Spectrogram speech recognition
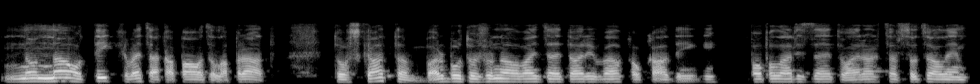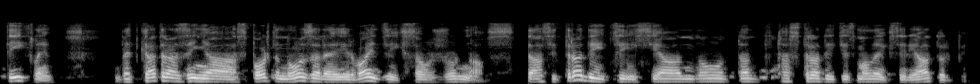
nu, nav tik vecākā paudze labprāt to skata. Varbūt to žurnālu vajadzētu arī vēl kaut kādīgi popularizēt, vairāk caur sociālajiem tīkliem. Bet katrā ziņā sporta nozarē ir vajadzīgs savs žurnāls. Tās ir tradīcijas, jā, nu, tad tās tradīcijas, man liekas, ir jāturpina.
